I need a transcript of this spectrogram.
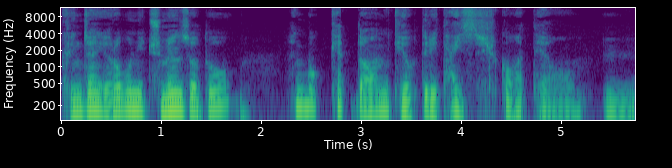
굉장히 여러분이 주면서도 행복했던 기억들이 다 있으실 것 같아요. 음,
